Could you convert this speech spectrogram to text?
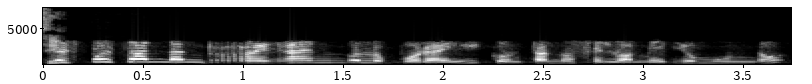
después andan regándolo por ahí, contándoselo a medio mundo,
